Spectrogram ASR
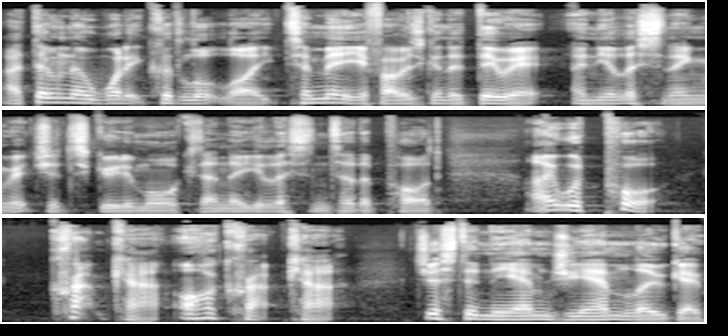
I don't know what it could look like. To me, if I was going to do it, and you're listening, Richard Scudamore, because I know you listen to the pod, I would put Crap Cat, our Crap Cat, just in the MGM logo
